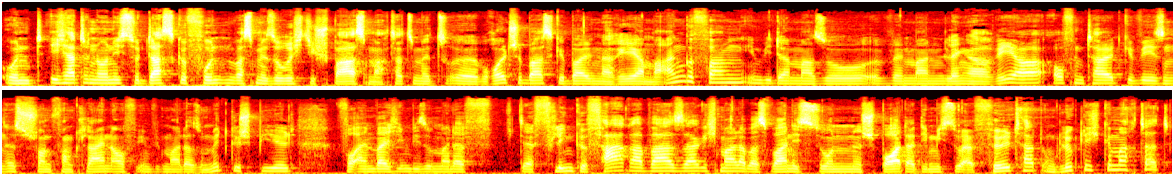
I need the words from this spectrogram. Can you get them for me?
Und ich hatte noch nicht so das gefunden, was mir so richtig Spaß macht. Hatte mit äh, Rollstuhlbasketball in der Reha mal angefangen. Irgendwie dann mal so, wenn man längerer Reha-Aufenthalt gewesen ist, schon von klein auf irgendwie mal da so mitgespielt. Vor allem, weil ich irgendwie so mal der, der flinke Fahrer war, sage ich mal. Aber es war nicht so eine Sportart, die mich so erfüllt hat und glücklich gemacht hat.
